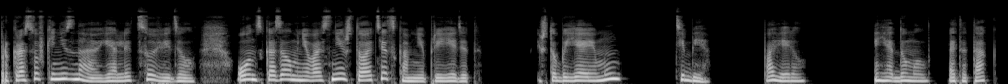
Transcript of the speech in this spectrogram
«Про кроссовки не знаю, я лицо видел. Он сказал мне во сне, что отец ко мне приедет, и чтобы я ему, тебе, поверил. Я думал, это так,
